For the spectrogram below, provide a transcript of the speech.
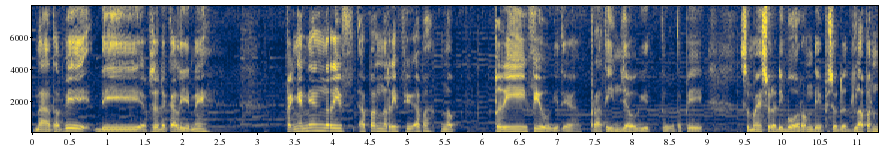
Nah tapi di episode kali ini pengennya nge-review apa nge-review apa nge-preview gitu ya perhatiin jauh gitu. Tapi semuanya sudah diborong di episode 18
